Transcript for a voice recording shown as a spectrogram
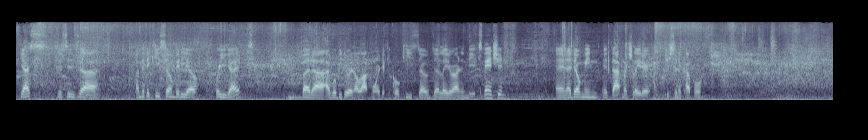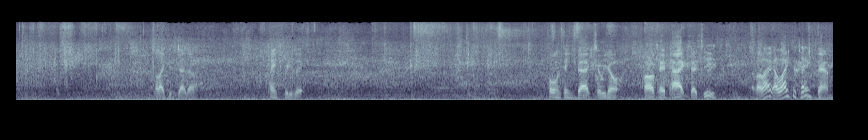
yes, this is uh, a Mythic Keystone video for you guys. But uh, I will be doing a lot more difficult keystones uh, later on in the expansion. And I don't mean it that much later, just in a couple. I like this guy though. Tank's pretty lit. pulling things back so we don't. Oh, okay, packs. I see. I like. I like to tank them.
